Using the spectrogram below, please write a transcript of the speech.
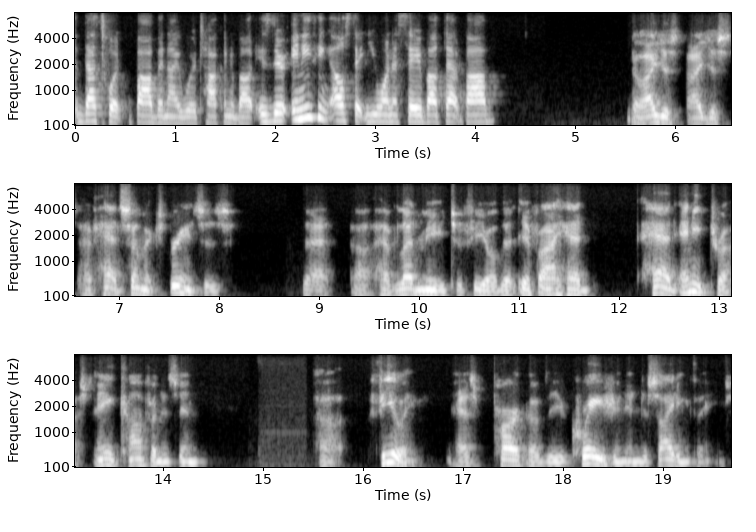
that's what Bob and I were talking about. Is there anything else that you want to say about that, Bob? No, I just I just have had some experiences that uh, have led me to feel that if I had had any trust, any confidence in uh, feeling as part of the equation in deciding things,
